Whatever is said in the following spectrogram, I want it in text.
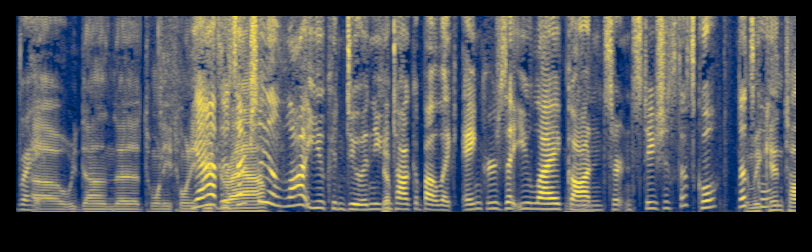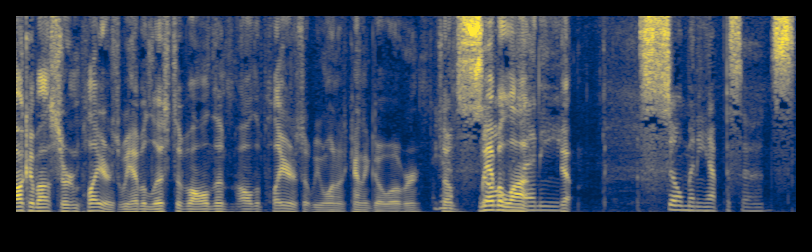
Right. Uh, we done the 2022 yeah, there's draft. actually a lot you can do, and you can talk about like anchors that you like on certain stations. That's cool. That's and we cool. can talk about certain players. We have a list of all the all the players that we want to kind of go over. You so, have we have a lot. many. Yep. So many episodes.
